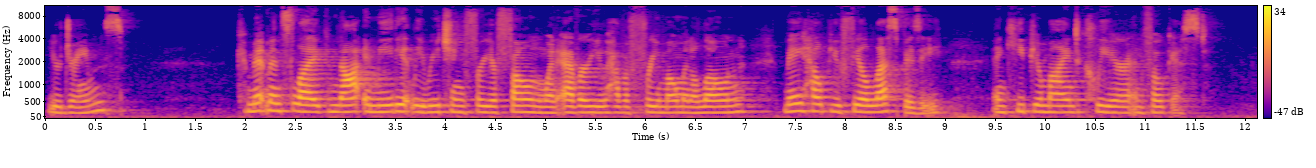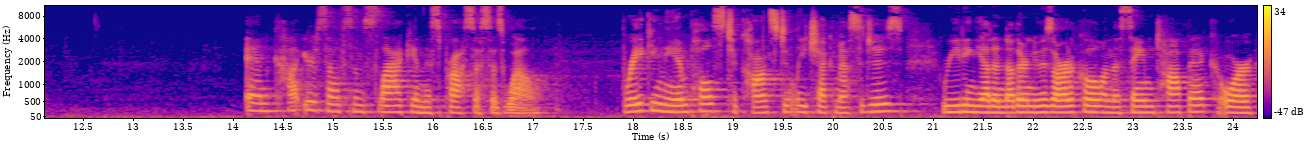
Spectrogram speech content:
your dreams? Commitments like not immediately reaching for your phone whenever you have a free moment alone may help you feel less busy and keep your mind clear and focused. And cut yourself some slack in this process as well. Breaking the impulse to constantly check messages reading yet another news article on the same topic, or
